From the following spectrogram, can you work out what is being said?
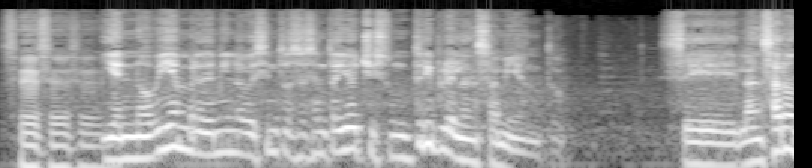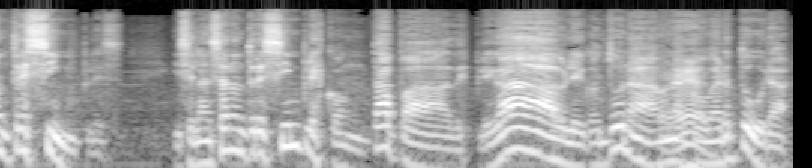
Sí, sí, sí. y en noviembre de 1968 hizo un triple lanzamiento. Se lanzaron tres simples. Y se lanzaron tres simples con tapa desplegable, con toda una, una cobertura.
